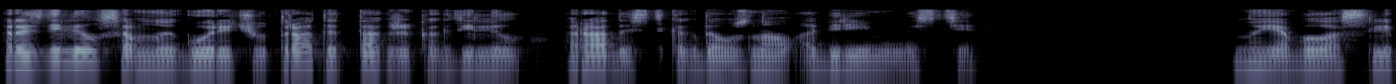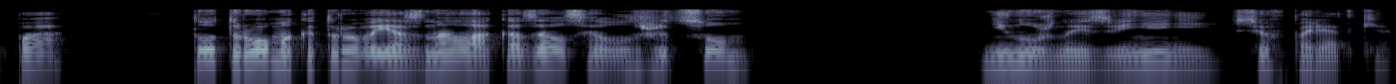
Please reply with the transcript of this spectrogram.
Разделил со мной горечь утраты так же, как делил радость, когда узнал о беременности. Но я была слепа. Тот Рома, которого я знала, оказался лжецом. Не нужно извинений, все в порядке.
